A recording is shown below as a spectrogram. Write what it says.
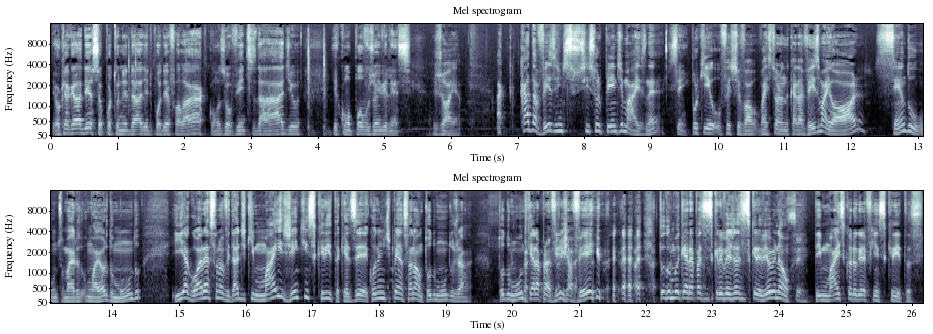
Eu que agradeço a oportunidade de poder falar com os ouvintes da rádio e com o povo joinvilense. Joia. A cada vez a gente se surpreende mais, né? Sim. Porque o festival vai se tornando cada vez maior, sendo um dos maiores, o maior do mundo, e agora essa novidade de que mais gente inscrita, quer dizer, quando a gente pensa, não, todo mundo já, todo mundo que era para vir já veio, todo mundo que era para se inscrever já se inscreveu e não, Sim. tem mais coreografias inscritas.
